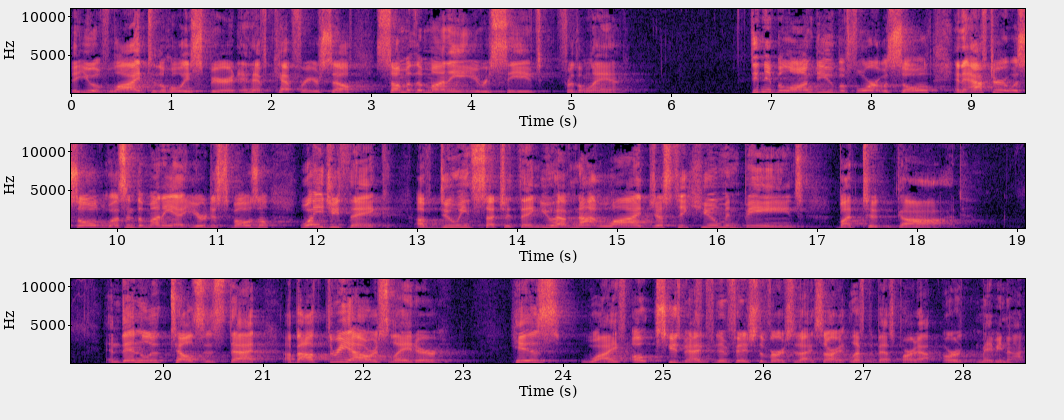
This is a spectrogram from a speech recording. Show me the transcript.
that you have lied to the Holy Spirit and have kept for yourself some of the money you received for the land? Didn't it belong to you before it was sold? And after it was sold, wasn't the money at your disposal? What made you think of doing such a thing? You have not lied just to human beings, but to God. And then Luke tells us that about three hours later, his wife, oh, excuse me, I didn't finish the verse, did I? Sorry, left the best part out, or maybe not.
